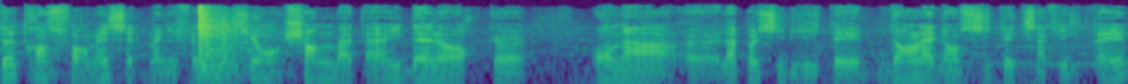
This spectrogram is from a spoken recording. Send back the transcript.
de transformer cette manifestation en champ de bataille dès lors que on a la possibilité, dans la densité, de s'infiltrer,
